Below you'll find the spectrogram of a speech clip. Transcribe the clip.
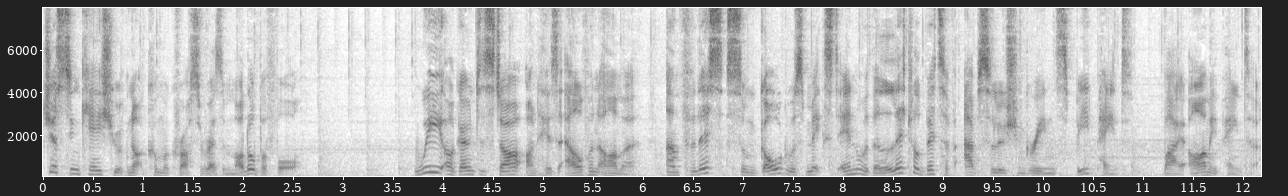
just in case you have not come across a resin model before. We are going to start on his elven armour, and for this some gold was mixed in with a little bit of Absolution Green speed paint by Army Painter.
